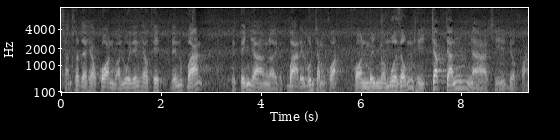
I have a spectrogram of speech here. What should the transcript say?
sản xuất ra heo con và nuôi đến heo thịt đến lúc bán thì tính ra lời được 3 đến 400 con còn mình mà mua giống thì chắc chắn là chỉ được khoảng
